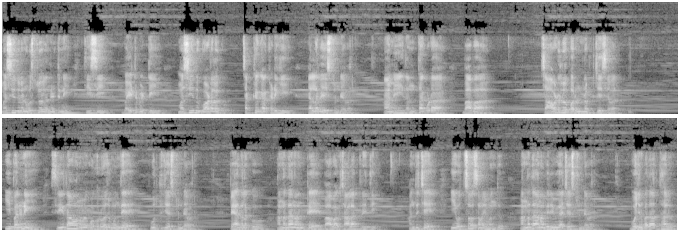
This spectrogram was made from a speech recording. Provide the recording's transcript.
మసీదులోని వస్తువులన్నింటినీ తీసి బయటపెట్టి మసీదు గోడలకు చక్కగా కడిగి ఎల్లవేయిస్తుండేవారు. ఆమె ఇదంతా కూడా బాబా చావడిలో పరుండినప్పుడు చేసేవారు. ఈ పనిని శ్రీరామనవమికి ఒక రోజు ముందే పూర్తి చేస్తుండేవారు. పేదలకు అన్నదానం అంటే బాబాకు చాలా ప్రీతి. అందుచే ఈ ఉత్సవ సమయమందు అన్నదానం విరివిగా చేస్తుండేవారు. భోజన పదార్థాలు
